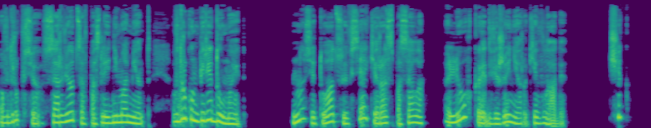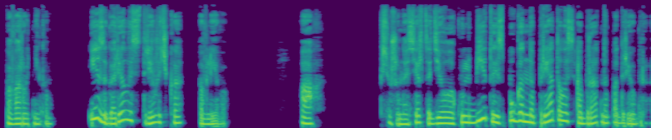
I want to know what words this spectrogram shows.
А вдруг все сорвется в последний момент, вдруг он передумает. Но ситуацию всякий раз спасало легкое движение руки Влады. Чик, поворотником и загорелась стрелочка влево. Ах! Ксюша на сердце делала кульбит и испуганно пряталась обратно под ребра.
